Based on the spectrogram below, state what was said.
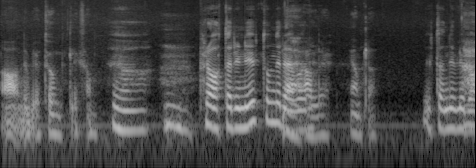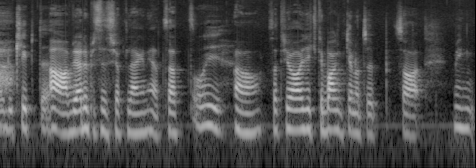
Ja, det blev tungt liksom. ja. Pratade ni ut om det där? Nej, var aldrig egentligen. Utan det blev bara du klippte? Ja, vi hade precis köpt lägenhet. Så att, Oj. ja, så att jag gick till banken och typ sa min,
